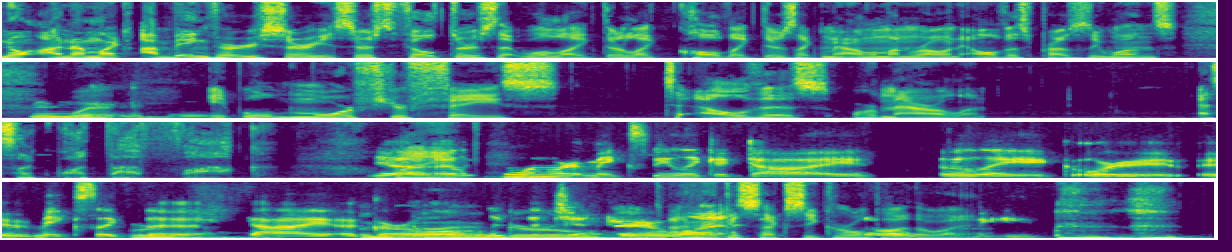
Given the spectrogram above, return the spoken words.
no, and I'm like I'm being very serious. There's filters that will like they're like called like there's like Marilyn Monroe and Elvis Presley ones mm-hmm, where mm-hmm. it will morph your face to Elvis or Marilyn. It's like what the fuck? Yeah, I Like- like the one where it makes me like a guy, or like, or it, it makes like the guy a, a girl, guy, like girl. the gender I one. make a sexy girl, So by the way.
